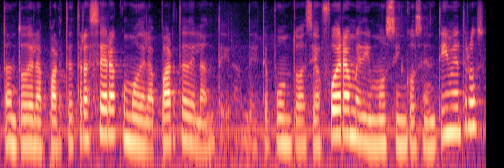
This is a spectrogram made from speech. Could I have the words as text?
tanto de la parte trasera como de la parte delantera. De este punto hacia afuera medimos 5 centímetros,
